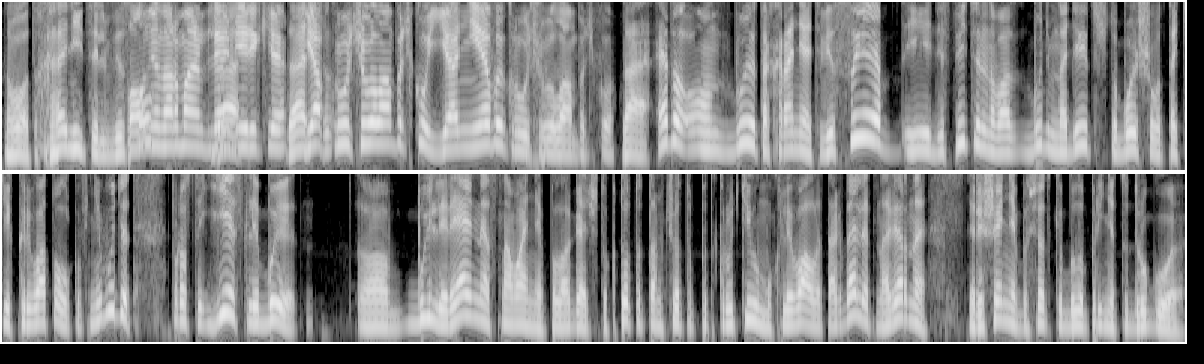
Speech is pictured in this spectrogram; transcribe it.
Вот, хранитель весов. Вполне нормально для да, Америки. Да, я вкручиваю лампочку, я не выкручиваю лампочку. Да, это он будет охранять весы, и действительно будем надеяться, что больше вот таких кривотолков не будет. Просто если бы э, были реальные основания полагать, что кто-то там что-то подкрутил, мухлевал и так далее, то, наверное, решение бы все-таки было принято другое.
